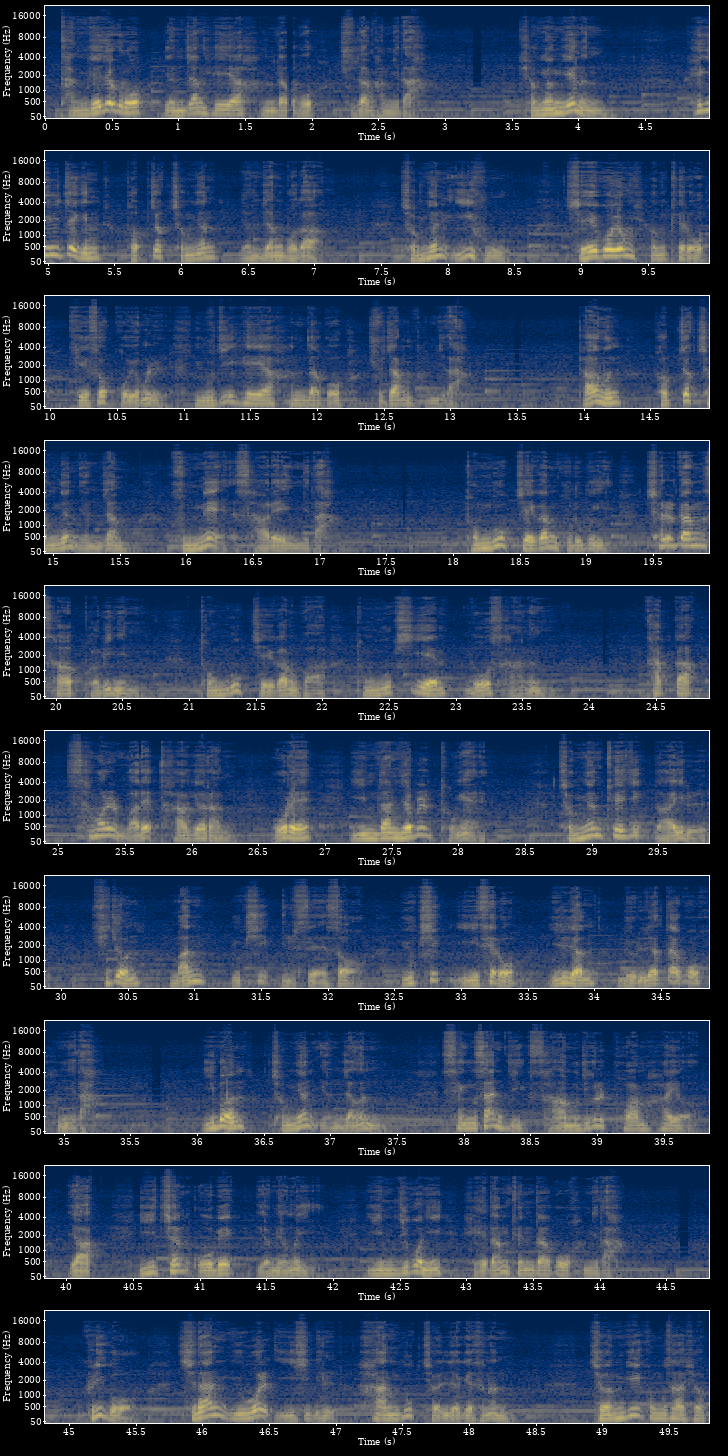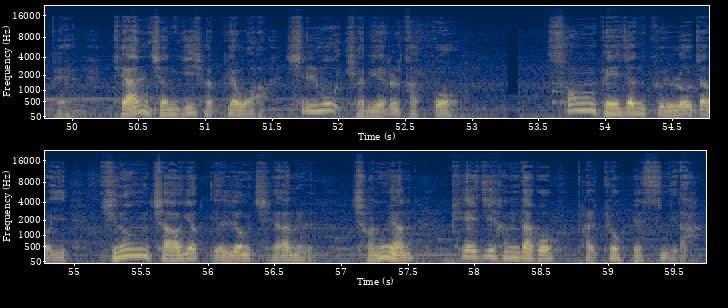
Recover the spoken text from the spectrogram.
단계적으로 연장해야 한다고 주장합니다. 경영계는 획일적인 법적 정년 연장보다 정년 이후 재고용 형태로 계속 고용을 유지해야 한다고 주장합니다. 다음은 법적 정년 연장 국내 사례입니다. 동국제강그룹의 철강사업법인인 동국제강과 동국CM 노사는 각각 3월 말에 타결한 올해 임단협을 통해 정년퇴직 나이를 기존 만 61세에서 62세로 1년 늘렸다고 합니다. 이번 정년 연장은 생산직, 사무직을 포함하여 약 2,500여 명의 임직원이 해당된다고 합니다. 그리고 지난 6월 20일 한국전력에서는 전기공사협회, 대한전기협회와 실무협의회를 갖고 송배전 근로자의 기능 자격 연령 제한을 전면 폐지한다고 발표했습니다.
